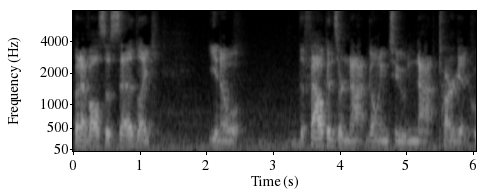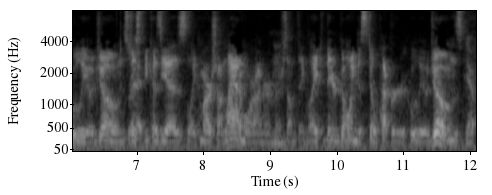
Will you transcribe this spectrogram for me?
But I've also said like, you know. The Falcons are not going to not target Julio Jones just Right. because he has like Marshon Lattimore on him or hmm. something. Like they're going to still pepper Julio Jones. Yep.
